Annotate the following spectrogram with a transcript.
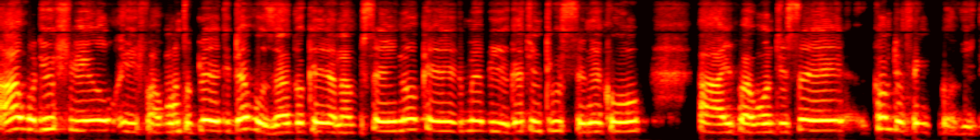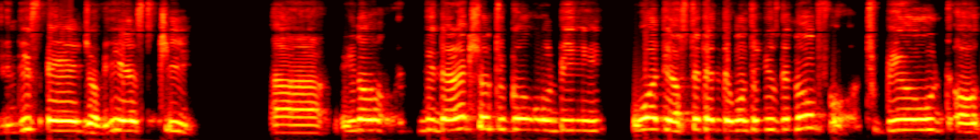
how would you feel if I want to play the devil's advocate and I'm saying, okay, maybe you're getting too cynical. Uh, if I want to say, come to think of it, in this age of ESG, uh, you know, the direction to go will be what they have stated they want to use the loan for, to build or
